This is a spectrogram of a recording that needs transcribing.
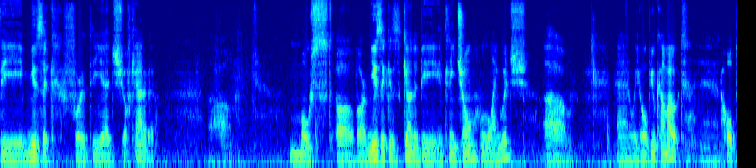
the Music for the Edge of Canada. Um, most of our music is going to be in Tłı̨chǫ language, um, and we hope you come out and hope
